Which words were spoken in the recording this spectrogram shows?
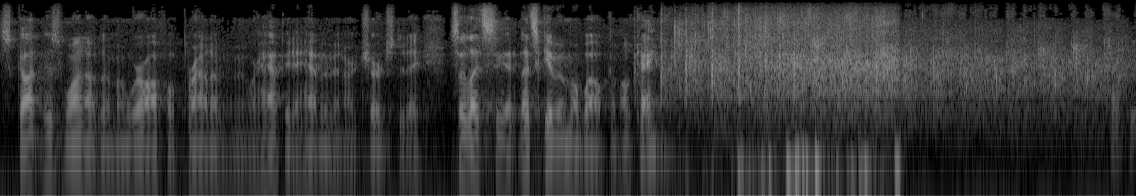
Scott is one of them, and we're awful proud of him, and we're happy to have him in our church today. So let's, let's give him a welcome, okay? Thank you.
